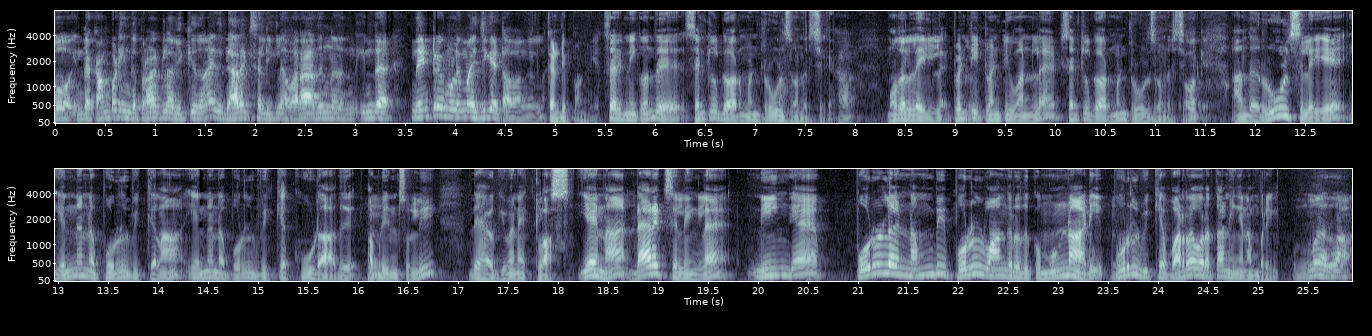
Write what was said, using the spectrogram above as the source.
ஓ இந்த கம்பெனி இந்த ப்ராடக்ட்லாம் விற்குதுன்னா இது டைரக்ட் செல்லிங்லாம் வராதுன்னு இந்த இந்த இன்டர்வியூ மூலமா எஜுகேட் ஆவாங்கல்ல? கண்டிப்பாங்க. சார் இன்னைக்கு வந்து சென்ட்ரல் கவர்மெண்ட் ரூல்ஸ் வந்துருச்சுங்க. முதல்ல இல்லை டுவெண்ட்டி டுவெண்ட்டி ஒனில் சென்ட்ரல் கவர்மெண்ட் ரூல்ஸ் வந்துருச்சு Okay. அந்த ரூல்ஸ்லேயே என்னென்ன பொருள் விற்கலாம் என்னென்ன பொருள் விற்கக்கூடாது அப்படின்னு சொல்லி they have given a clause. ஏன்னா டைரக்ட் செல்லிங்கில் நீங்கள் பொருளை நம்பி பொருள் வாங்குறதுக்கு முன்னாடி பொருள் விற்க வர்றவரை தான் நீங்கள் நம்புறீங்க. உண்மை அதுதான்.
